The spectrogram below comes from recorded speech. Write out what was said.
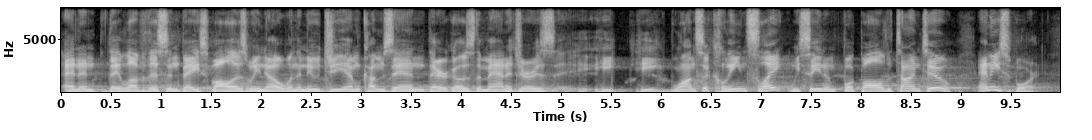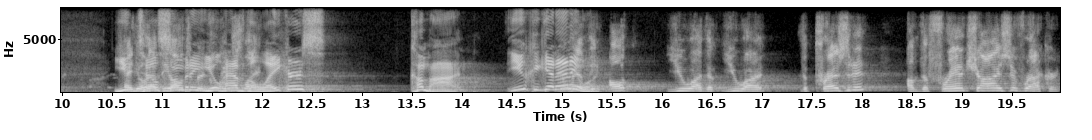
and then they love this in baseball, as we know. When the new GM comes in, there goes the managers. He he wants a clean slate. We see it in football all the time too. Any sport. You tell somebody you'll have slate. the Lakers. Come on, you could get you'll anyone. The, you are the you are the president of the franchise of record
